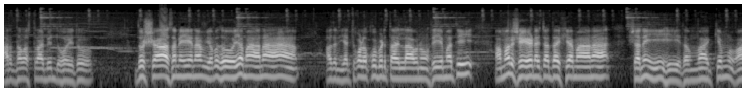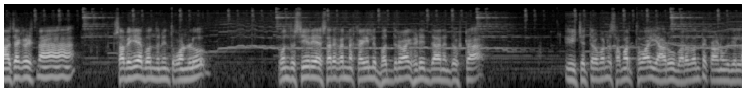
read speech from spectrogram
ಅರ್ಧ ವಸ್ತ್ರ ಬಿದ್ದು ಹೋಯಿತು. ದುಶ್ಯಾಸನೇನ ವ್ಯವಧೂಯಮಾನ. ಅದನ್ನು ಎತ್ಕೊಳ್ಳೋಕ್ಕೂ ಬಿಡ್ತಾ ಇಲ್ಲ ಅವನು. ಶ್ರೀಮತಿ ಅಮರ್ಷೇಣ ಚ ದಹ್ಯಮಾನ. ಶನೈ ವಾಕ್ಯಂ ವಾಚ ಕೃಷ್ಣ ಸಭೆಗೆ ಬಂದು ನಿಂತುಕೊಂಡ್ಲು ಒಂದು ಸೀರೆಯ ಸರಗನ್ನು ಕೈಯಲ್ಲಿ ಭದ್ರವಾಗಿ ಹಿಡಿದ್ದಾನೆ ದುಷ್ಟ. ಈ ಚಿತ್ರವನ್ನು ಸಮರ್ಥವಾಗಿ ಯಾರೂ ಬರದಂತೆ ಕಾಣುವುದಿಲ್ಲ.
